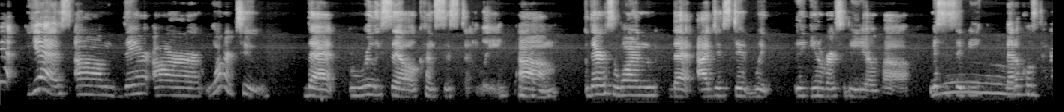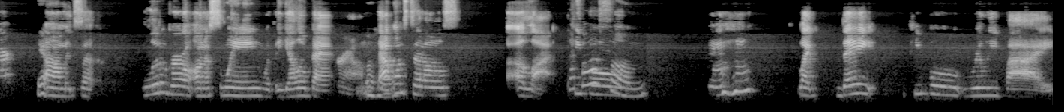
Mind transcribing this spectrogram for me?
Yeah, Yes, um, there are one or two that really sell consistently. Mhm. Um, there's one that I just did with the University of uh, Mississippi Medical Mm. Center. Yeah. Um, it's a little girl on a swing with a yellow background. Uh-huh. That one sells a lot. that's people- awesome hmm Like they, people really buy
